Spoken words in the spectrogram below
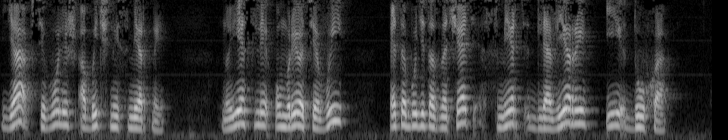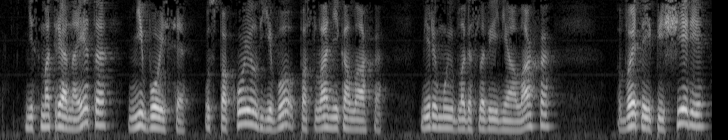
я всего лишь обычный смертный. Но если умрете вы, это будет означать смерть для веры и духа. Несмотря на это, не бойся, успокоил его посланник Аллаха мир ему и благословение Аллаха, в этой пещере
